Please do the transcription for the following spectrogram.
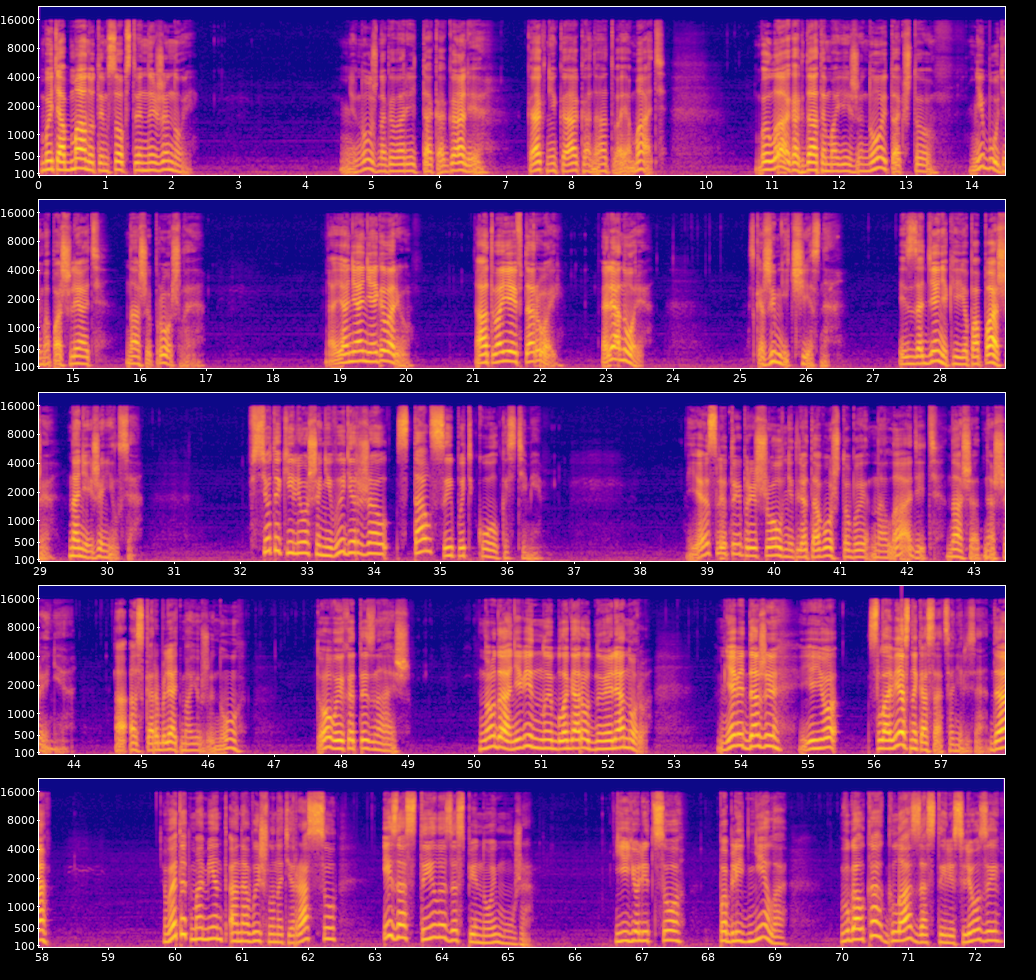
быть обманутым собственной женой?» «Не нужно говорить так о Гале. Как-никак она твоя мать. Была когда-то моей женой, так что не будем опошлять наше прошлое. А я не о ней говорю, а о твоей второй, Элеоноре. Скажи мне честно, из-за денег ее папаши на ней женился?» Все-таки Леша не выдержал, стал сыпать колкостями. «Если ты пришел не для того, чтобы наладить наши отношения, а оскорблять мою жену, то выход ты знаешь. Ну да, невинную благородную Элеонору. Мне ведь даже ее словесно касаться нельзя, да?» В этот момент она вышла на террасу и застыла за спиной мужа. Ее лицо побледнело, в уголках глаз застыли слезы,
